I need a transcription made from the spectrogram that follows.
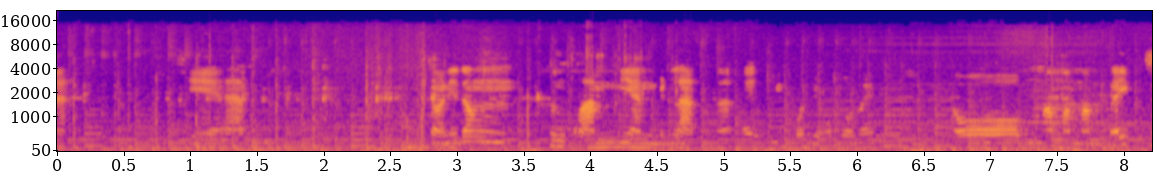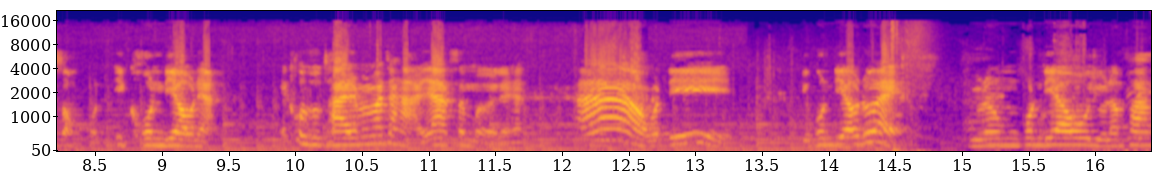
นะโอเคครับ ตอนนี้ต้องพึ่งความเนียนเป็นหลักนะเอ้ยมีคนอยู่ข้างบนไหมโอ้มัมมัมมัมไอ้ยสองคนอีกคนเดียวเนี่ยไอ้คนสุดท้ายมันมักจะหายากเสมอเลยฮะอ้าวสวัสดีอยู่คนเดียวด้วย อยู่ลำคนเดียวอยู่ลำพัง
